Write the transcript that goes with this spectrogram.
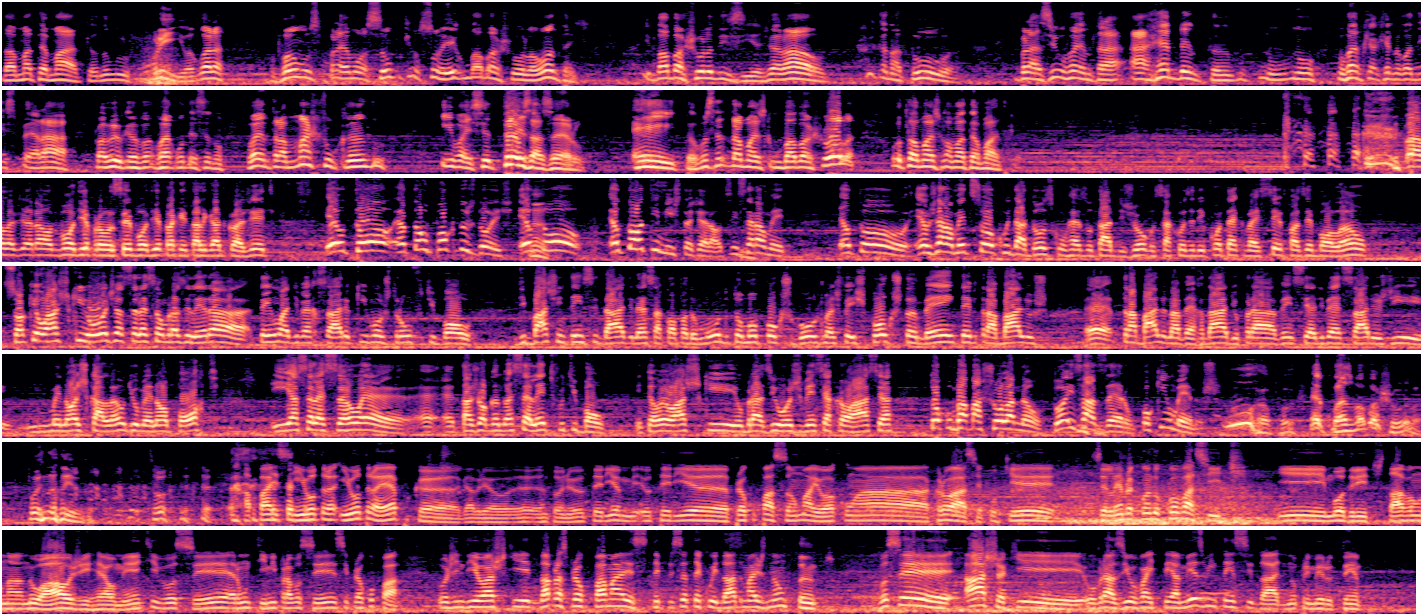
da matemática, o número frio. Agora vamos para a emoção, porque eu sonhei com Babachola ontem. E Babachola dizia, Geraldo, fica na tua o Brasil vai entrar arrebentando, não, não, não vai ficar aquele negócio de esperar para ver o que vai acontecer, não. Vai entrar machucando e vai ser 3 a 0 Eita, você está mais com babachola ou está mais com a matemática? Fala, Geraldo. Bom dia para você, bom dia para quem está ligado com a gente. Eu tô, eu tô um pouco dos dois. Eu é. tô, eu tô otimista, Geraldo, sinceramente eu tô. Eu geralmente sou cuidadoso com o resultado de jogo, essa coisa de quanto é que vai ser, fazer bolão. Só que eu acho que hoje a seleção brasileira tem um adversário que mostrou um futebol de baixa intensidade nessa Copa do Mundo, tomou poucos gols, mas fez poucos também, teve trabalhos, é, trabalho na verdade, para vencer adversários de menor escalão, de um menor porte. E a seleção é, é, é tá jogando excelente futebol. Então eu acho que o Brasil hoje vence a Croácia Tô com babachola não. 2 a 0 um pouquinho menos. Uh, é quase babachola. Pois não, Igor. Tô... Rapaz, em outra, em outra época, Gabriel, eh, Antônio, eu teria, eu teria preocupação maior com a Croácia, porque você lembra quando Kovacic e Modric estavam no auge realmente, você era um time para você se preocupar. Hoje em dia eu acho que dá para se preocupar, mas tem, precisa ter cuidado, mas não tanto. Você acha que o Brasil vai ter a mesma intensidade no primeiro tempo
